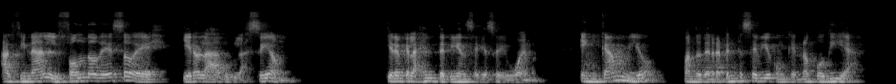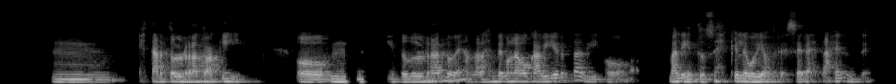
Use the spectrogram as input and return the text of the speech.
al final el fondo de eso es, quiero la adulación, quiero que la gente piense que soy bueno. En cambio, cuando de repente se vio con que no podía mm, estar todo el rato aquí o, mm, y todo el rato dejando a la gente con la boca abierta, dijo, vale, entonces, ¿qué le voy a ofrecer a esta gente?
